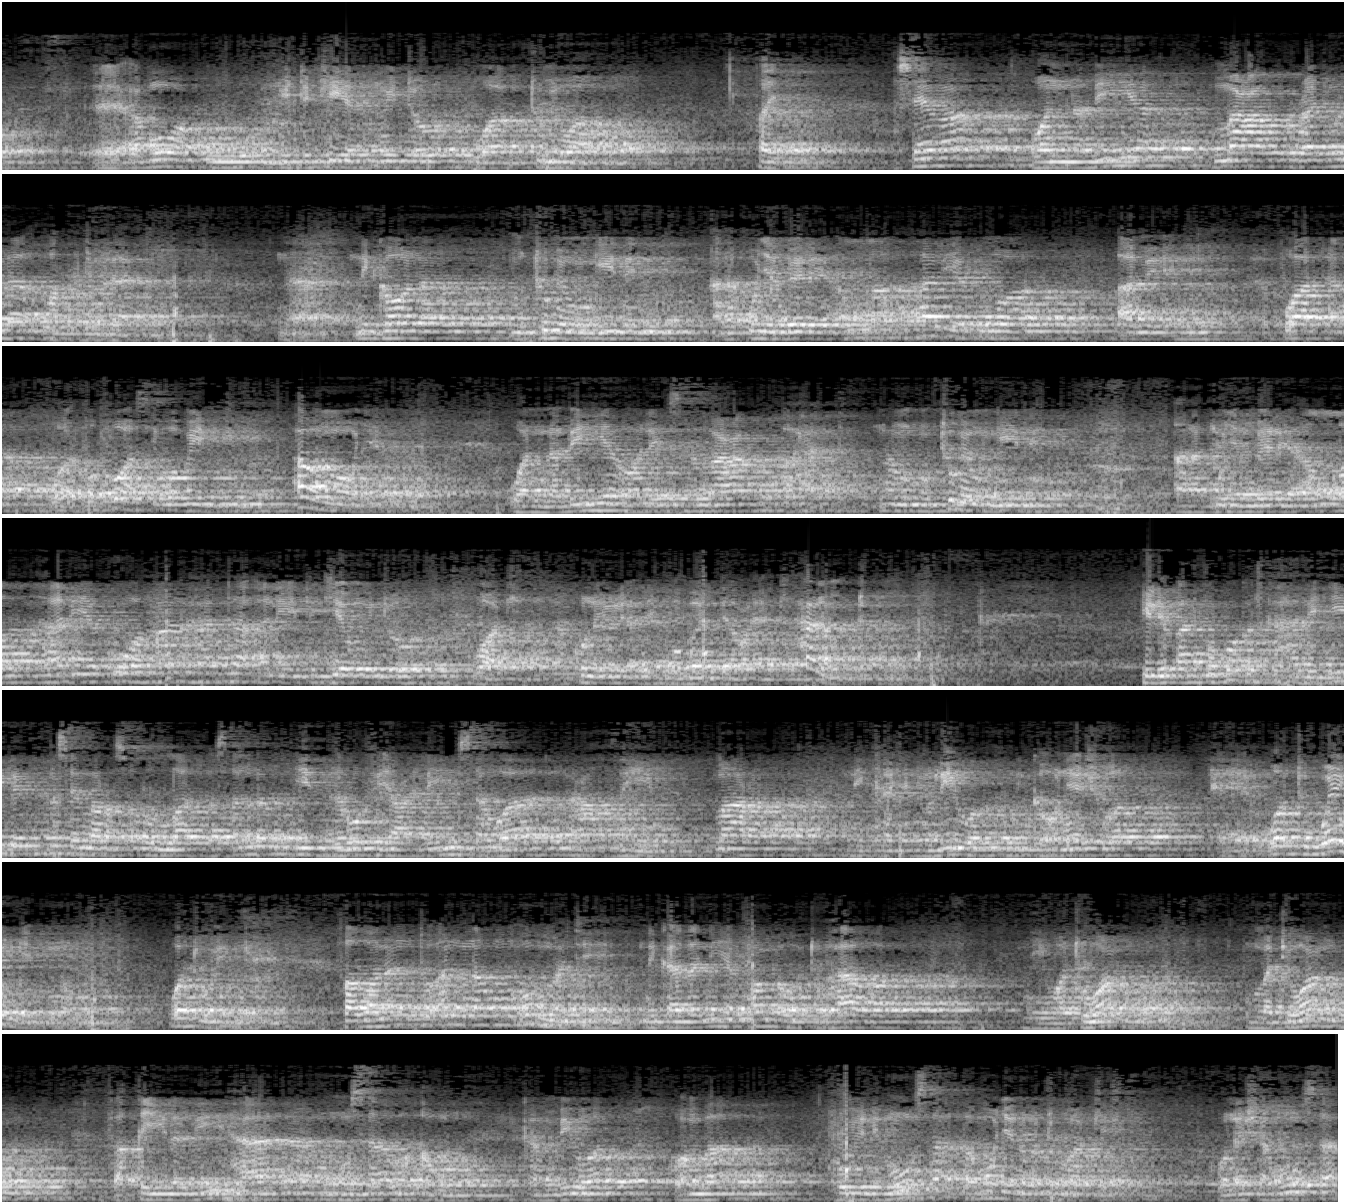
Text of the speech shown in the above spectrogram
eh, amua kuitikia mwito wa mtume wao. Tayeb, sema wanabia maa rajula wa rajula, na nikaona mtume mwingine anakuja mbele ya Allah hali ya kuwa amefuata wafuasi wawili. Au mmoja. Wanabia walaysa ma'ahu ahad na mtume mwingine anakuja mbele ya Allah hali ya kuwa hana hata aliitikia mwito wake hakuna yule aliyekubali dawa yake hana mtu ili alipokuwa katika hali ile asema Rasulullah sallam idh rufi'a li sawadun adhim mara nikanyanyuliwa nikaonyeshwa eh, watu wengi mno watu wengi fadhanantu annahum ummati nikadhania kwamba watu hawa ni watu wangu ummati wangu. Faqila li hadha Musa wa qawmu nikaambiwa kwamba huyu ni Musa pamoja na watu wake kuonesha Musa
